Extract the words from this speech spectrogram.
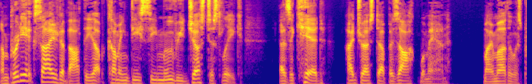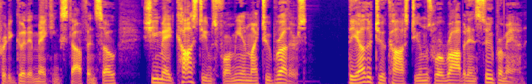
I'm pretty excited about the upcoming DC movie Justice League. As a kid, I dressed up as Aquaman. My mother was pretty good at making stuff, and so she made costumes for me and my two brothers. The other two costumes were Robin and Superman,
